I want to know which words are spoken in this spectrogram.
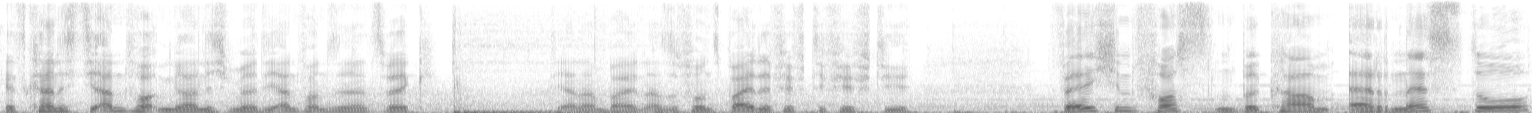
jetzt kann ich die Antworten gar nicht mehr. Die Antworten sind jetzt weg. Die anderen beiden. Also für uns beide 50-50. Welchen Pfosten bekam Ernesto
